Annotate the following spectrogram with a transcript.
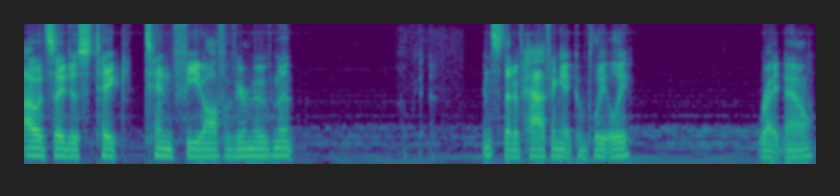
I would say just take 10 feet off of your movement Okay. instead of halving it completely right now.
